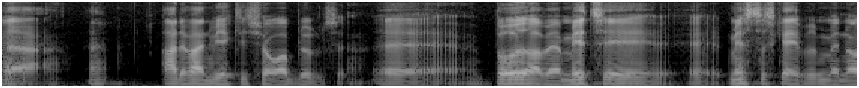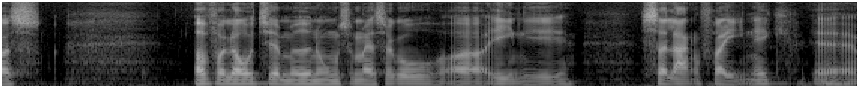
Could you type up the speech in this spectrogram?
Ja. Ja. Ej, det var en virkelig sjov oplevelse. Øh, både at være med til øh, mesterskabet, men også at få lov til at møde nogen, som er så gode, og egentlig så langt fra en, ikke? Øh,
